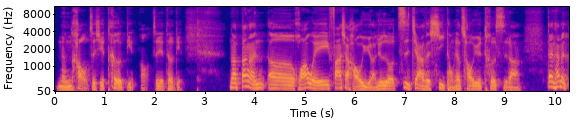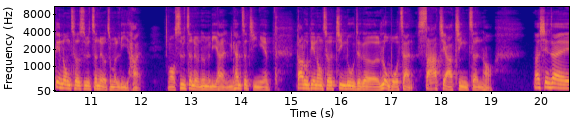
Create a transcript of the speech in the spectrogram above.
能耗这些特点哦，这些特点。那当然，呃，华为发下豪语啊，就是说自驾的系统要超越特斯拉，但它的电动车是不是真的有这么厉害？哦，是不是真的有那么厉害？你看这几年。大陆电动车进入这个肉搏战、杀价竞争，哈，那现在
